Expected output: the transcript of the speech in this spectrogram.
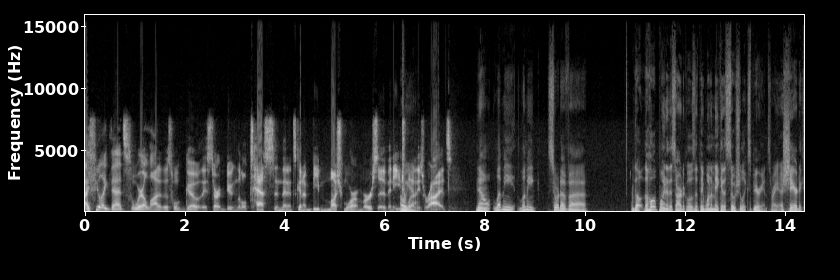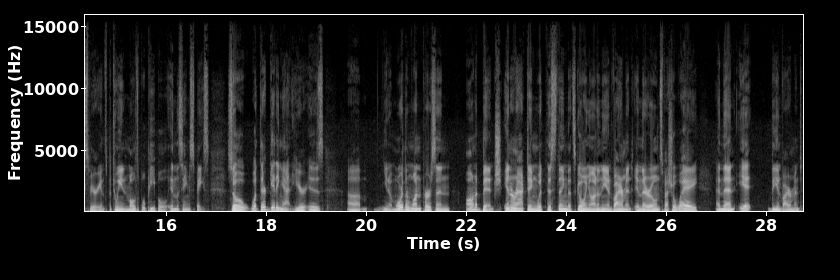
I feel like that's where a lot of this will go. They start doing little tests, and then it's going to be much more immersive in each Oh, one yeah. of these rides. Now, let me let me sort of uh the the whole point of this article is that they want to make it a social experience, right? A shared experience between multiple people in the same space. So what they're getting at here is um, you know, more than one person on a bench interacting with this thing that's going on in the environment in their own special way and then it the environment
